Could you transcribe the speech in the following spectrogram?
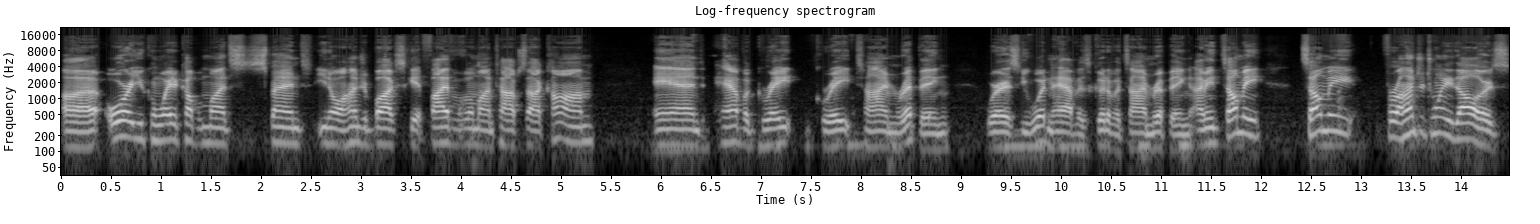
Uh, or you can wait a couple months, spend, you know, a hundred bucks, get five of them on Topps.com and have a great, great time ripping whereas you wouldn't have as good of a time ripping. I mean, tell me, tell me for $120,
